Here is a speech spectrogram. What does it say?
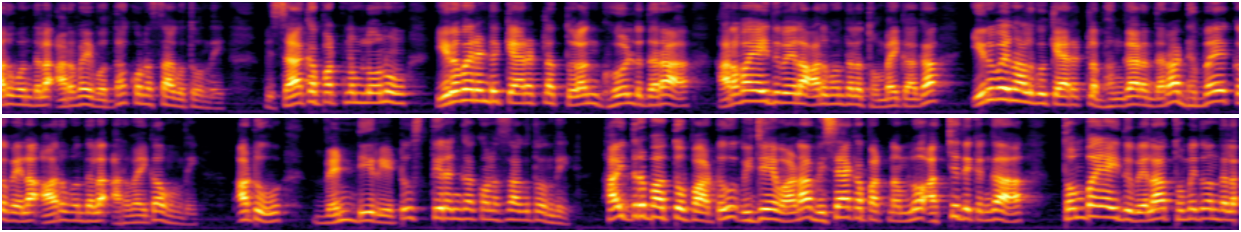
ఆరు వందల అరవై వద్ద కొనసాగుతోంది. విశాఖపట్నంలోనూ ఇరవై రెండు క్యారెట్ల తులం గోల్డ్ ధర అరవై ఐదు వేల ఆరు వందల తొంభై కాగా ఇరవై నాలుగు క్యారెట్ల బంగారం ధర డెబ్బై ఒక్క వేల ఆరు వందల అరవైగా ఉంది. అటు వెండి రేటు స్థిరంగా కొనసాగుతోంది. హైదరాబాద్తో పాటు విజయవాడ విశాఖపట్నంలో అత్యధికంగా తొంభై ఐదు వేల తొమ్మిది వందల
